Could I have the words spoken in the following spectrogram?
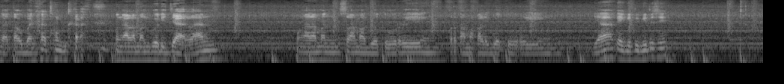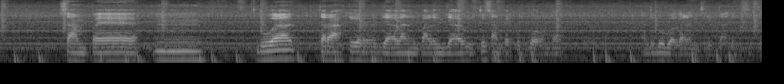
Nggak uh, tahu banyak atau enggak. Pengalaman gue di jalan pengalaman selama gue touring pertama kali gue touring. Ya kayak gitu-gitu sih. Sampai hmm, gue terakhir jalan paling jauh itu sampai ke Bromo nanti gue bakalan cerita di situ.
